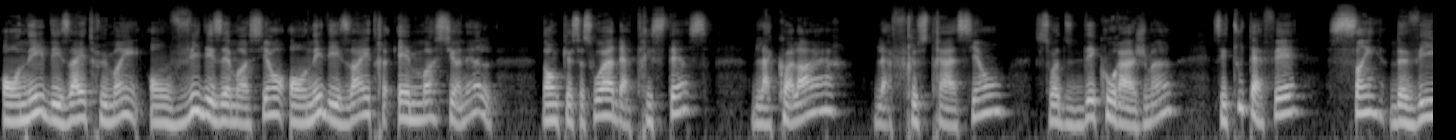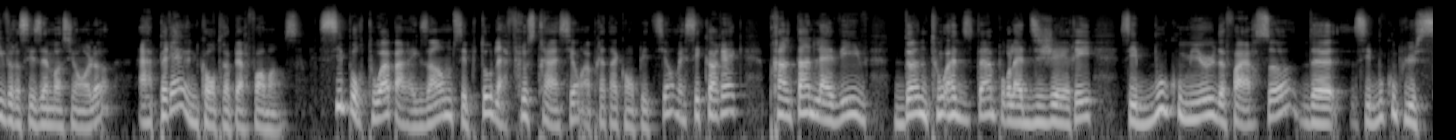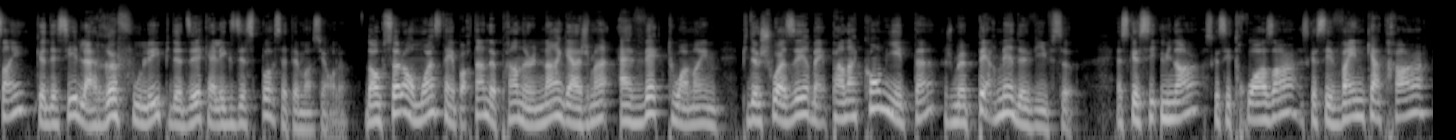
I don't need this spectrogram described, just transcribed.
On est des êtres humains, on vit des émotions, on est des êtres émotionnels. Donc, que ce soit de la tristesse, de la colère, de la frustration, que ce soit du découragement, c'est tout à fait sain de vivre ces émotions-là après une contre-performance. Si pour toi, par exemple, c'est plutôt de la frustration après ta compétition, mais c'est correct, prends le temps de la vivre, donne-toi du temps pour la digérer. C'est beaucoup mieux de faire ça, c'est beaucoup plus sain que d'essayer de la refouler puis de dire qu'elle n'existe pas, cette émotion-là. Donc, selon moi, c'est important de prendre un engagement avec toi-même puis de choisir ben, pendant combien de temps je me permets de vivre ça? Est-ce que c'est une heure? Est-ce que c'est trois heures? Est-ce que c'est 24 heures?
